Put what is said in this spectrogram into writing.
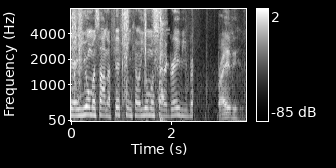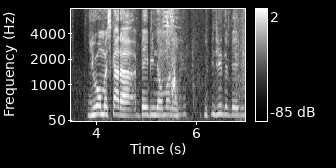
You almost on a 15 kill. You almost got a gravy, bro. Gravy. You almost got a baby no money. you did the baby.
